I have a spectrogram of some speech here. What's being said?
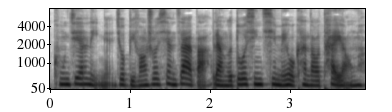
空间里面，就比方说现在吧，两个多星期没有看到太阳了。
